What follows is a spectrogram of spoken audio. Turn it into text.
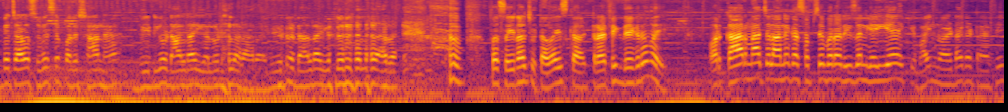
बेचारा सुबह से परेशान है। वीडियो डाल रहा है येलो डलर आ रहा है। वीडियो डाल रहा है येलो डलर आ रहा है। बस सही ना छुटा हुआ इसका। ट्रैफ़िक देख रहे हो भाई? और कार ना चलाने का सबसे बड़ा रीजन यही है कि भाई नोएडा का ट्रैफ़िक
